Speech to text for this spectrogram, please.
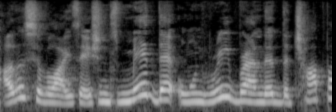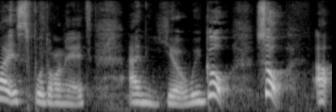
other civilizations, made their own, rebranded. The chapa is put on it, and here we go. So uh,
